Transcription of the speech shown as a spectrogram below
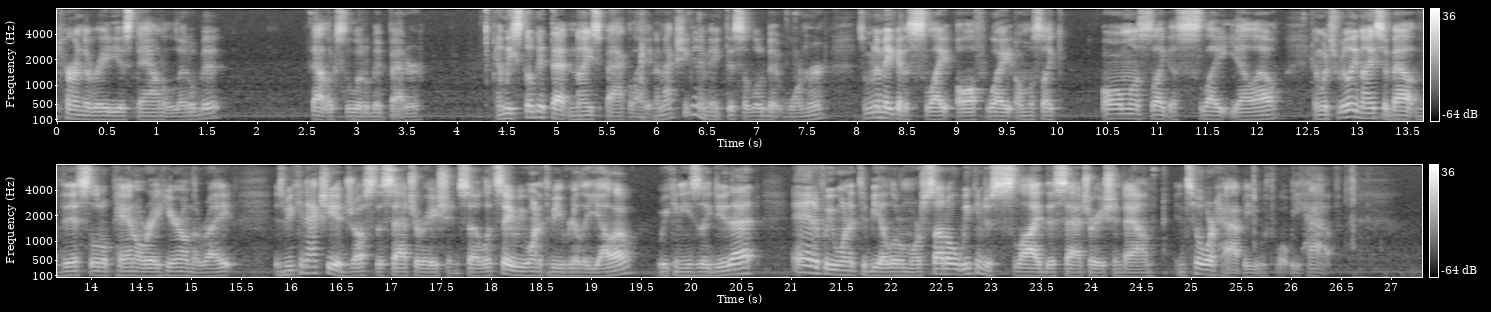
turn the radius down a little bit. That looks a little bit better and we still get that nice backlight. I'm actually going to make this a little bit warmer. So I'm going to make it a slight off-white, almost like almost like a slight yellow. And what's really nice about this little panel right here on the right is we can actually adjust the saturation. So let's say we want it to be really yellow, we can easily do that. And if we want it to be a little more subtle, we can just slide this saturation down until we're happy with what we have.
